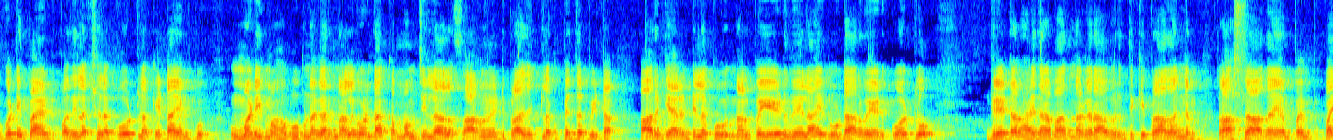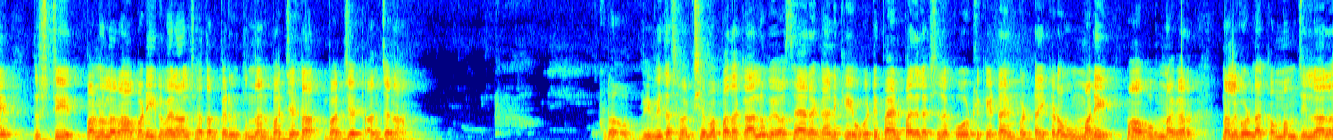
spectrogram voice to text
ఒకటి పాయింట్ పది లక్షల కోట్ల కేటాయింపు. ఉమ్మడి మహబూబ్ నగర్ నల్గొండ ఖమ్మం జిల్లాల సాగునీటి ప్రాజెక్టులకు పెద్దపీట. ఆరు గ్యారంటీలకు నలభై ఏడు వేల నూట అరవై ఏడు కోట్లు గ్రేటర్ హైదరాబాద్ నగర అభివృద్ధికి ప్రాధాన్యం. రాష్ట్ర ఆదాయం పెంపుపై దృష్టి పన్నుల రాబడి ఇరవై నాలుగు శాతం పెరుగుతుందని బడ్జెట్ బడ్జెట్ అంచనా. ఇక్కడ వివిధ సంక్షేమ పథకాలు వ్యవసాయ రంగానికి ఒకటి పాయింట్ పది లక్షల కోట్లు కేటాయింపంట ఇక్కడ ఉమ్మడి మహబూబ్ నగర్ నల్గొండ ఖమ్మం జిల్లాల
